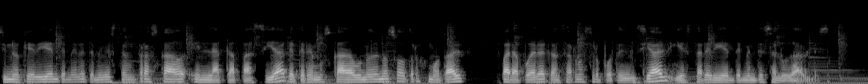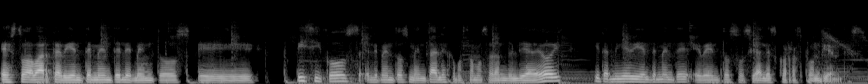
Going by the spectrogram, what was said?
sino que evidentemente también está enfrascado en la capacidad que tenemos cada uno de nosotros como tal para poder alcanzar nuestro potencial y estar evidentemente saludables. Esto abarca evidentemente elementos eh, físicos, elementos mentales como estamos hablando el día de hoy y también evidentemente eventos sociales correspondientes.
